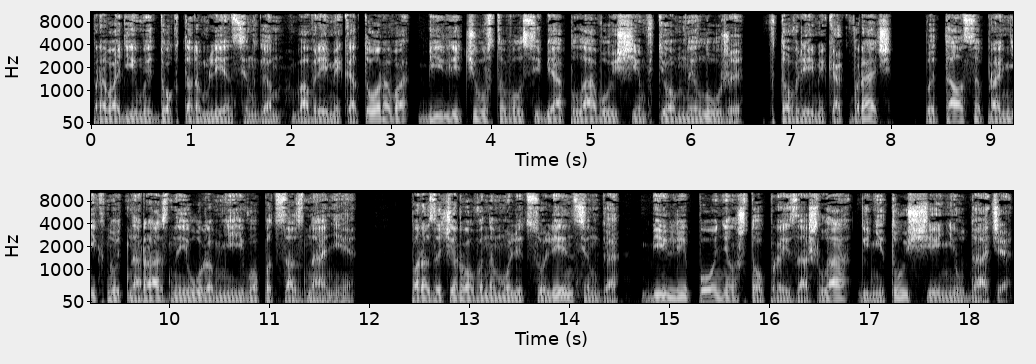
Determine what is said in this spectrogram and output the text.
проводимый доктором Ленсингом, во время которого Билли чувствовал себя плавающим в темной луже, в то время как врач пытался проникнуть на разные уровни его подсознания. По разочарованному лицу Ленсинга Билли понял, что произошла гнетущая неудача.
